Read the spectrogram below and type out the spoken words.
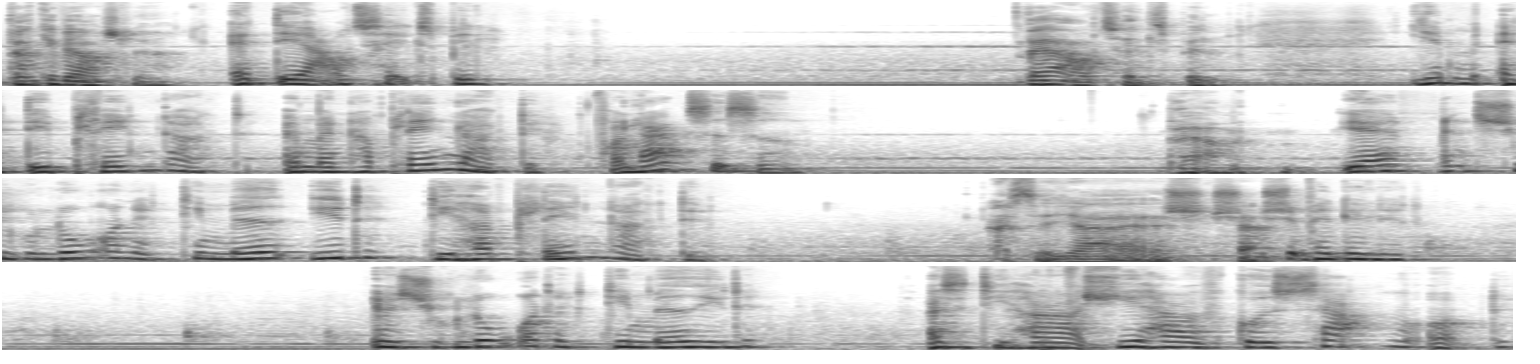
Hvad kan vi afsløre? At det er aftalt spil. Hvad er aftalt spil? Jamen, at det er planlagt. At man har planlagt det fra lang tid siden. Hvad er man? Ja, men psykologerne, de er med i det. De har planlagt det. Altså, jeg er... Jeg lidt. Øh, psykologerne, de er med i det. Altså, de har, de har gået sammen om det.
